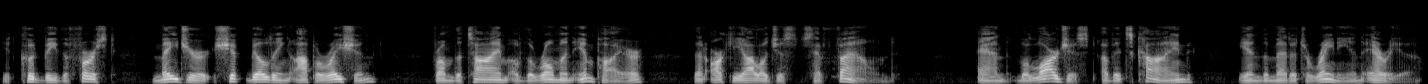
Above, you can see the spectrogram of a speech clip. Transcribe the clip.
It could be the first major shipbuilding operation from the time of the Roman Empire that archaeologists have found, and the largest of its kind in the Mediterranean area.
